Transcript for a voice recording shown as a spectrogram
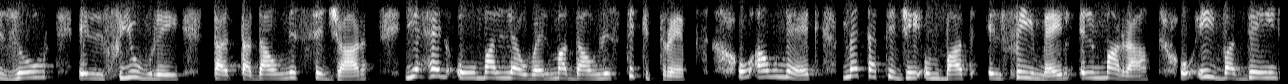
iżur il-fjuri ta' dawn is-siġar jeħel huma l-ewwel ma' dawn l-stick trip. U hawnhekk meta tiġi mbagħad il-female, il-mara, u iva din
